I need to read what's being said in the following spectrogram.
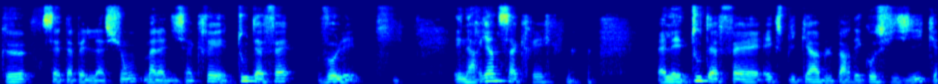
que cette appellation maladie sacrée est tout à fait volée et n'a rien de sacré. Elle est tout à fait explicable par des causes physiques.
